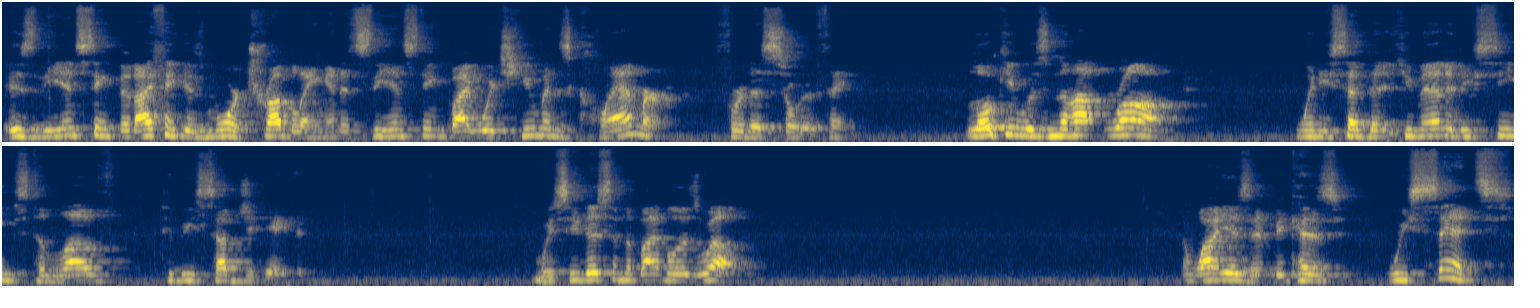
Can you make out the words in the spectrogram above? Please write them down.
is the instinct that I think is more troubling, and it's the instinct by which humans clamor for this sort of thing. Loki was not wrong when he said that humanity seems to love to be subjugated. We see this in the Bible as well. And why is it? Because we sense,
